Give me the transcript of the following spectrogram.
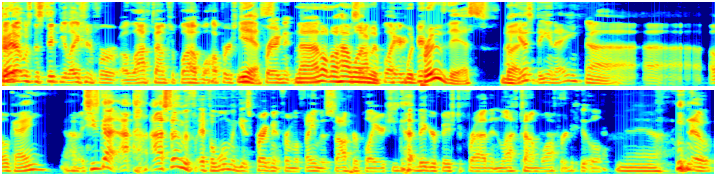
So that was the stipulation for a lifetime supply of Whoppers to yes. get pregnant. Now I don't know how one would player. would prove this, I but guess DNA. uh, uh, okay. I mean, she's got. I, I assume if, if a woman gets pregnant from a famous soccer player, she's got bigger fish to fry than lifetime Whopper deal. Yeah. You know,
